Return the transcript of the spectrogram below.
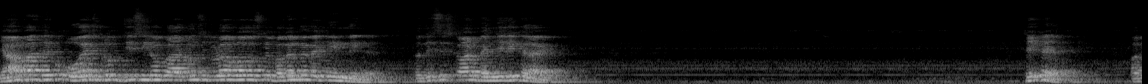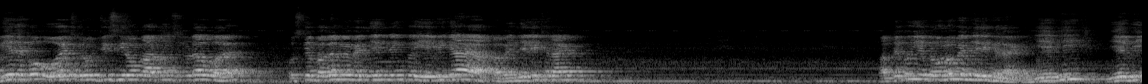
यहाँ पास देखो OH ग्रुप जिस हीरो कार्बन से जुड़ा हुआ है, उसके बगल में बेंजीन रिंग है। तो this is called benzylic halide ठीक अब ये देखो ओ OH ग्रुप जी ज़ीरो कार्बन से जुड़ा हुआ है। उसके बगल में बेंजीन रिंग तो ये भी क्या है आपका? बेंजीलिक हैलाइड अब देखो, ये दोनों हैलाइड है। ये भी ये भी।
